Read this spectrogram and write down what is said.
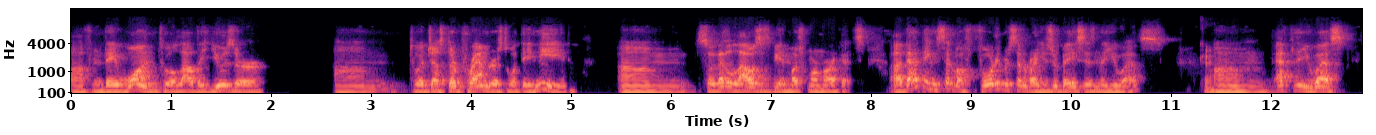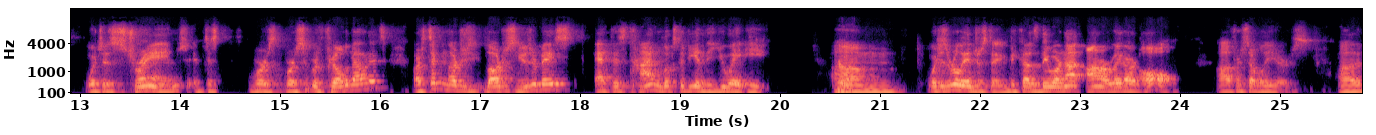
uh, from day one to allow the user um, to adjust their parameters to what they need. Um, so that allows us to be in much more markets. Uh, that being said, about 40% of our user base is in the US. Okay. Um, after the US, which is strange, it just we're, we're super thrilled about it. Our second largest largest user base at this time looks to be in the UAE, really? um, which is really interesting because they were not on our radar at all uh, for several years. Uh,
